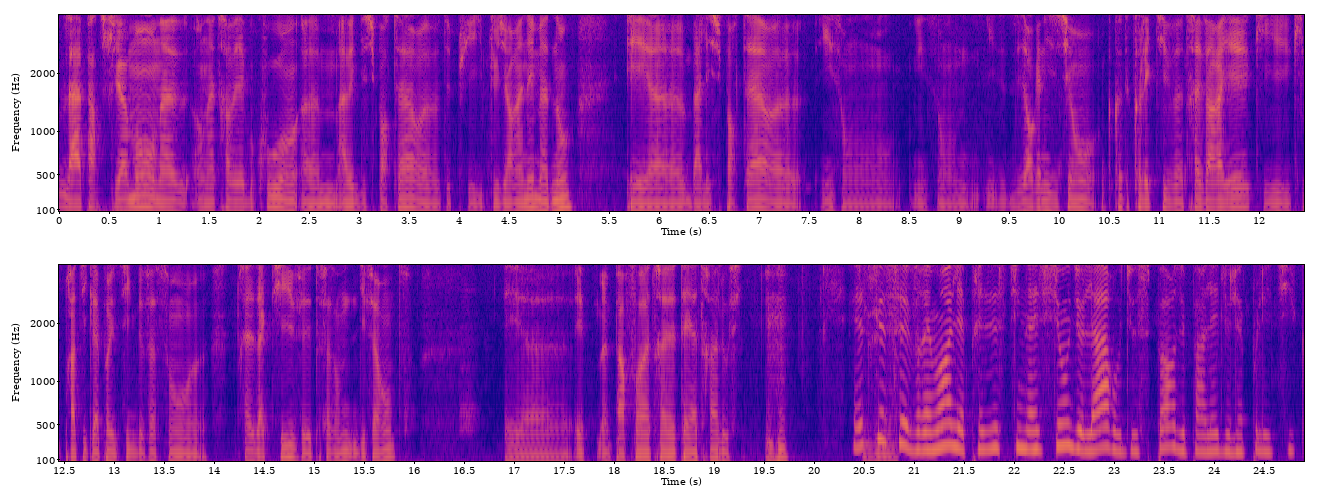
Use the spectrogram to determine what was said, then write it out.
là particulièrement, on a, on a travaillé beaucoup en- euh, avec des supporters euh, depuis plusieurs années maintenant. Et euh, bah, les supporters, euh, ils, ont, ils ont des organisations co- collectives très variées qui, qui pratiquent la politique de façon euh, très active et de façon différente. Et, euh, et parfois très théâtrale aussi. Est-ce que c'est vraiment la prédestination de l'art ou du sport de parler de la politique?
